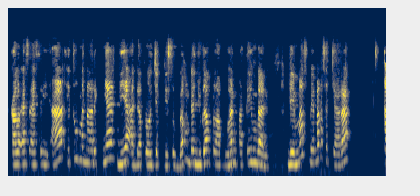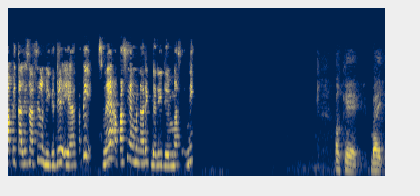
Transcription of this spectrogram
kalau SSIA itu menariknya dia ada proyek di Subang dan juga pelabuhan Patimban. Demas memang secara kapitalisasi lebih gede ya. Tapi sebenarnya apa sih yang menarik dari Demas ini Oke, baik.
